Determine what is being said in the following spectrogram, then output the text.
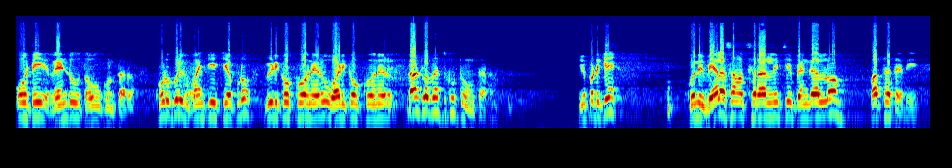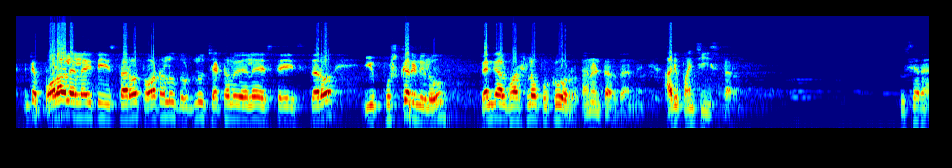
ఒకటి రెండు తవ్వుకుంటారు. కొడుకులకు పంచి ఇచ్చేప్పుడు వీడికి ఒక కోనేరు వాడికి ఒక కోనేరు దాంట్లో పెంచుకుంటూ ఉంటారు. ఇప్పటికీ కొన్ని వేల సంవత్సరాల నుంచి బెంగాల్లో పద్ధతి అది. అంటే పొలాలు ఎలా అయితే ఇస్తారో తోటలు దొడ్లు చెట్టలు ఎలా ఇస్తే ఇస్తారో ఈ పుష్కరిణిలు బెంగాల్ భాషలో పుకూర్ అని అంటారు దాన్ని. అది పంచి ఇస్తారు. చూసారా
